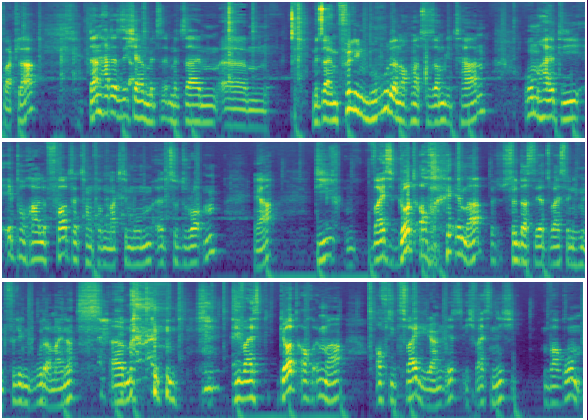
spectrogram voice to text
war klar. Dann hat er sich ja, mit, mit seinem, ähm, mit seinem fülligen Bruder nochmal zusammengetan, um halt die epochale Fortsetzung von Maximum äh, zu droppen. Ja, die weiß Gott auch immer, schön, dass du jetzt weißt, wenn ich mit fülligen Bruder meine, ähm, die weiß Gott auch immer auf die 2 gegangen ist. Ich weiß nicht warum.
